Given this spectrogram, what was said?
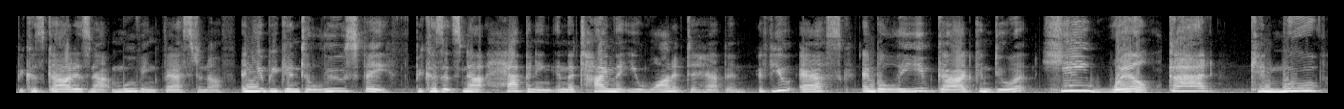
because God is not moving fast enough and you begin to lose faith because it's not happening in the time that you want it to happen. If you ask and believe God can do it, He will. God can move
